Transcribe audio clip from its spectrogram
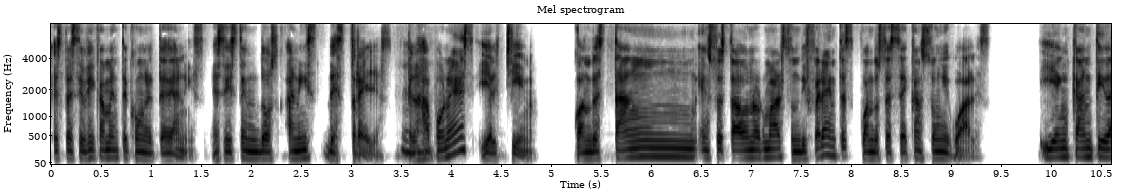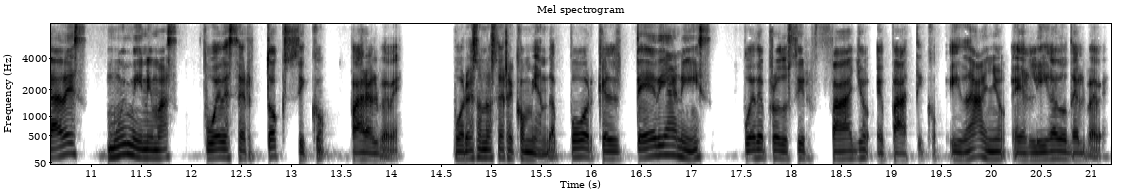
específicamente con el té de anís? Existen dos anís de estrellas, el japonés y el chino. Cuando están en su estado normal son diferentes, cuando se secan son iguales. Y en cantidades muy mínimas puede ser tóxico para el bebé. Por eso no se recomienda, porque el té de anís puede producir fallo hepático y daño el hígado del bebé.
